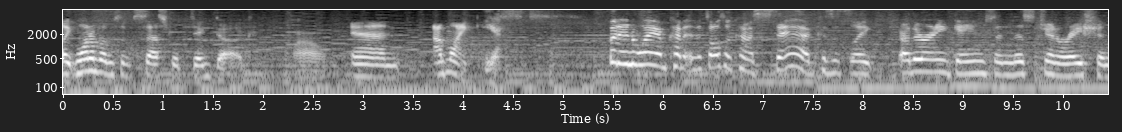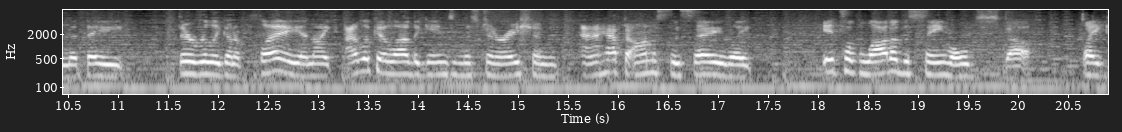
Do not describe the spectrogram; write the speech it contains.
Like one of them's obsessed with Dig Dug. Wow. and I'm like, yes. But in a way, I'm kind of. It's also kind of sad because it's like, are there any games in this generation that they they're really going to play? And like, I look at a lot of the games in this generation, and I have to honestly say, like, it's a lot of the same old stuff. Like,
